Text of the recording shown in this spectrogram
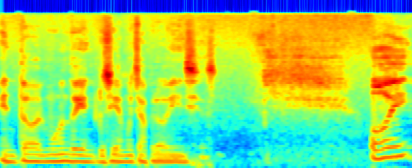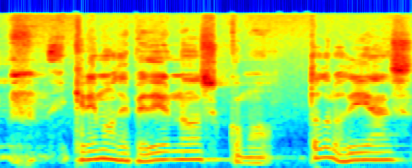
en todo el mundo y inclusive en muchas provincias. Hoy queremos despedirnos como todos los días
